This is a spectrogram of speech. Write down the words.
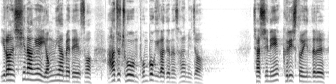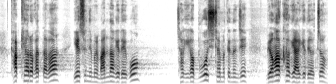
이런 신앙의 영리함에 대해서 아주 좋은 본보기가 되는 사람이죠. 자신이 그리스도인들을 박해하러 갔다가 예수님을 만나게 되고 자기가 무엇이 잘못됐는지 명확하게 알게 되었죠.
